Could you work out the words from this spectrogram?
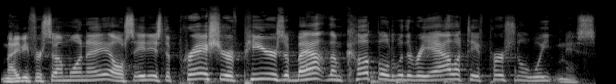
Maybe for someone else, it is the pressure of peers about them coupled with the reality of personal weakness.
